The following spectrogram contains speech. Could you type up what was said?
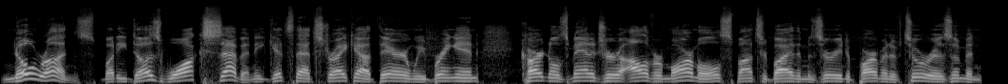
no runs, but he does walk seven. He gets that strikeout there, and we bring in Cardinals manager Oliver Marmol, sponsored by the Missouri Department of Tourism, and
